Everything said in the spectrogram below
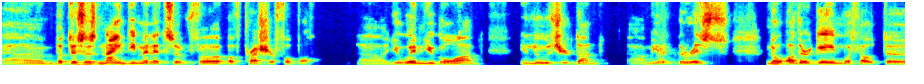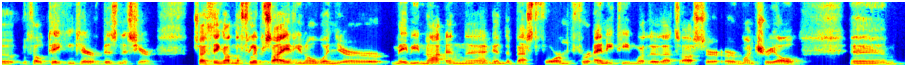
um, but this is ninety minutes of uh, of pressure football. you win, you go on. You lose, you're done. Um, you know, there is no other game without uh, without taking care of business here. So I think on the flip side, you know, when you're maybe not in the in the best form for any team, whether that's us or, or Montreal, um,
